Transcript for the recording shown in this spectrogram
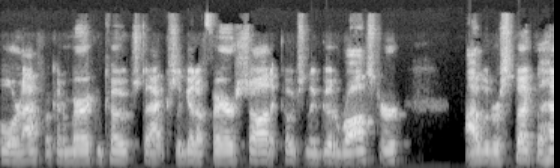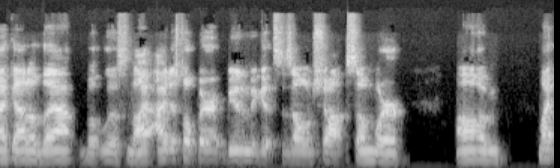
for an African American coach to actually get a fair shot at coaching a good roster. I would respect the heck out of that. But listen, I, I just hope Eric Bieniemy gets his own shot somewhere. Um, my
